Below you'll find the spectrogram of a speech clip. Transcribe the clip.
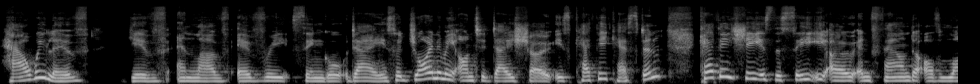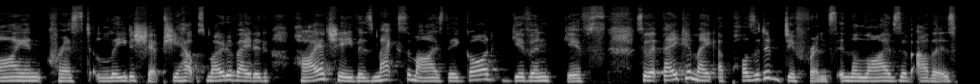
how we live give and love every single day. So joining me on today's show is Kathy Kasten. Kathy, she is the CEO and founder of Lion Crest Leadership. She helps motivated high achievers maximize their God-given gifts so that they can make a positive difference in the lives of others,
